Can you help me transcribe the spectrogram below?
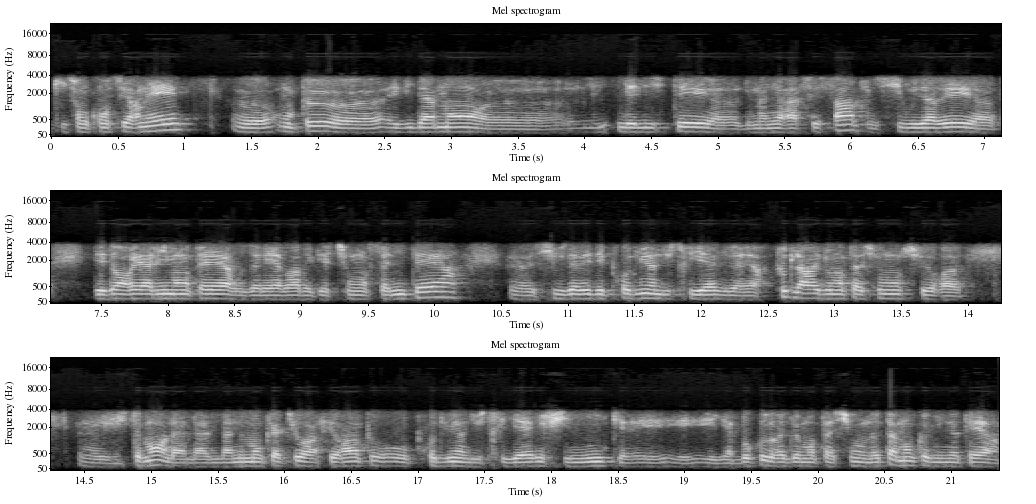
qui sont concernés. Euh, on peut euh, évidemment euh, les lister de manière assez simple. Si vous avez des denrées alimentaires, vous allez avoir des questions sanitaires. si vous avez des produits industriels, vous allez avoir toute la réglementation sur justement la, la, la, nomenclature afférente aux, produits industriels, chimiques, et, il y a beaucoup de réglementations, notamment communautaires,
